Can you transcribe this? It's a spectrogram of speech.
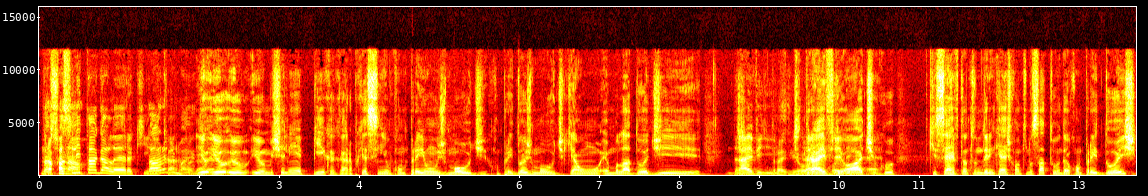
Pra Nacional. facilitar a galera aqui, Da né, cara? demais. E, galera- e o- e o- e o Michelin é pica, cara, porque assim, eu comprei uns molde, comprei dois molde, que é um emulador de, Drive, drive de ótico. drive CD, ótico, que serve tanto no Dreamcast quanto no Saturn. Daí eu comprei dois,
